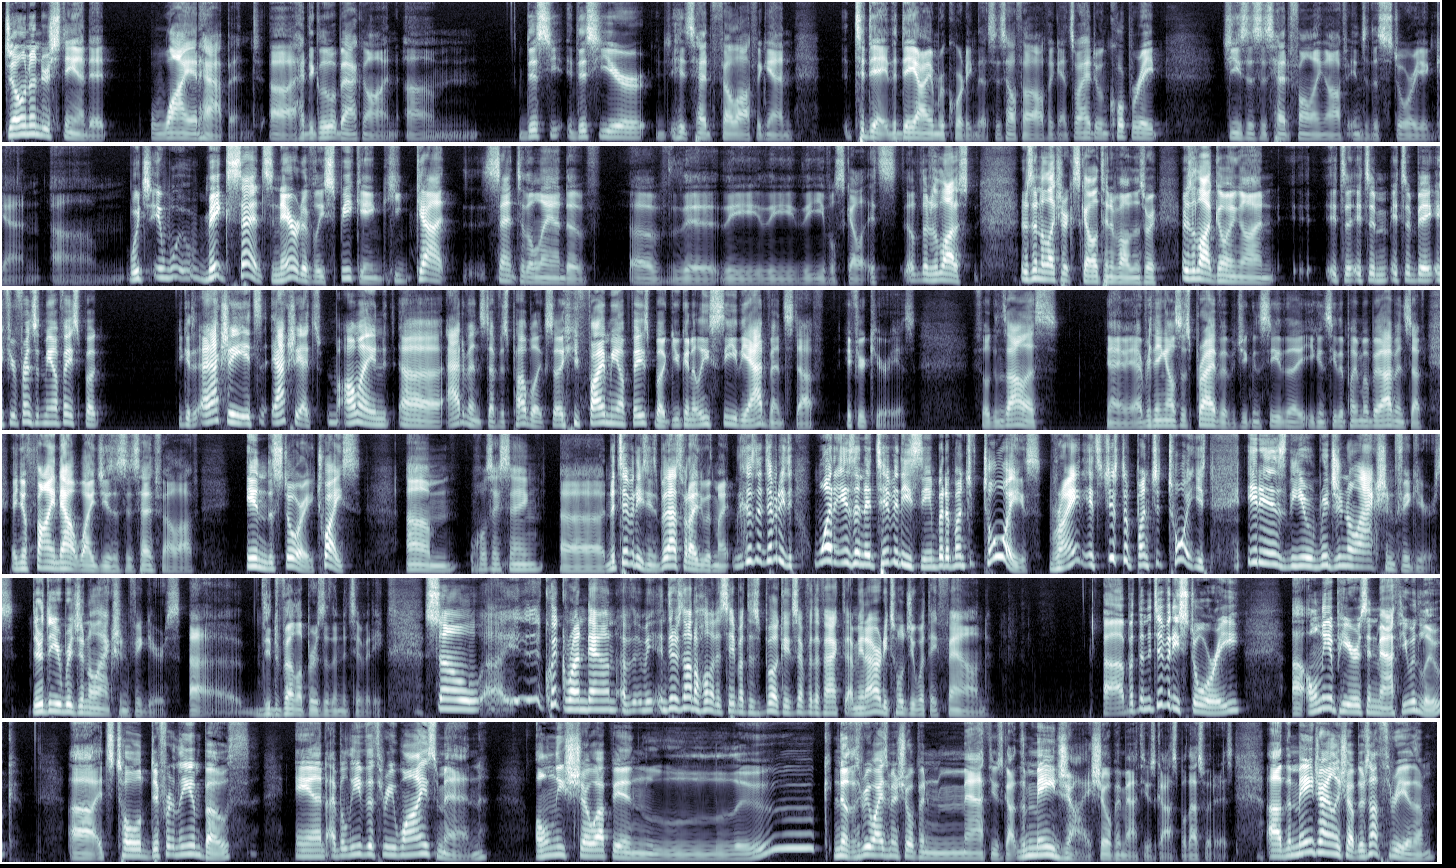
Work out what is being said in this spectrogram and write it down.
Don't understand it. Why it happened? Uh, had to glue it back on. Um, this this year his head fell off again. Today, the day I am recording this, his head fell off again. So I had to incorporate Jesus' head falling off into the story again, um, which it w- makes sense narratively speaking. He got sent to the land of of the the the the evil skeleton. It's there's a lot of there's an electric skeleton involved in the story. There's a lot going on. It's a it's a it's a big. If you're friends with me on Facebook, you could actually it's actually it's all my uh, Advent stuff is public. So if you find me on Facebook, you can at least see the Advent stuff if you're curious. Phil Gonzalez, yeah, everything else is private, but you can see the you can see the Playmobil and stuff, and you'll find out why Jesus' head fell off in the story twice. Um, what was I saying? Uh, nativity scenes, but that's what I do with my because nativity. What is a nativity scene but a bunch of toys, right? It's just a bunch of toys. It is the original action figures. They're the original action figures, uh, the developers of the Nativity. So, uh, quick rundown of. I mean, there's not a whole lot to say about this book except for the fact that I mean, I already told you what they found. Uh, but the Nativity story uh, only appears in Matthew and Luke. Uh, it's told differently in both. And I believe the three wise men only show up in Luke. No, the three wise men show up in Matthew's gospel. The Magi show up in Matthew's gospel. That's what it is. Uh, the Magi only show up. There's not three of them.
